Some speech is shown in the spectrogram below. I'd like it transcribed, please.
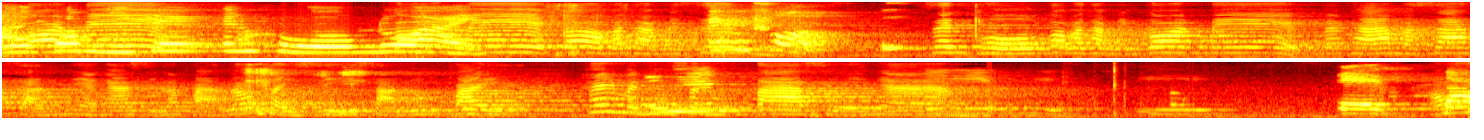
แล้วก็มีเส้นโค้งด้ก้วอนย เมฆก็เอามาทำเป็นเส้น เส้นโค้งก็มาทำเป็นก้อนเมฆนะคะ มาสร้างสรรค์เนี่ยงานศิลปะแล้วใส่สีสันลงไป ให้มันดูสะดุดตาสวยงาม เด็กบ้า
